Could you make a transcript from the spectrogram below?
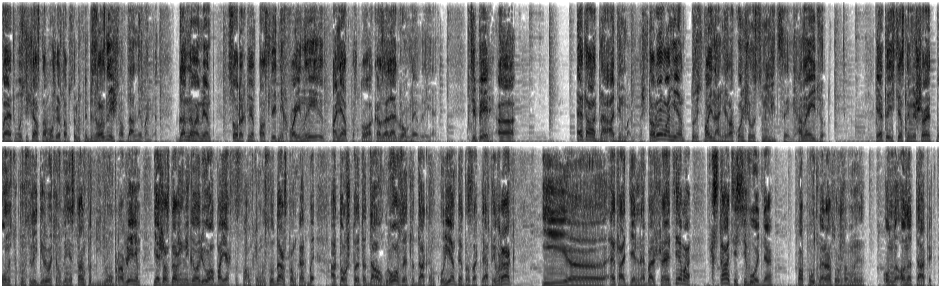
Поэтому сейчас нам уже это абсолютно безразлично в данный момент. В данный момент 40 лет последних войны, понятно, что оказали огромное влияние. Теперь, э, это одна, один момент. Второй момент, то есть война не закончилась с милициями, она идет. Это, естественно, мешает полностью консолидировать Афганистан под единым управлением. Я сейчас даже не говорю о боях с исламским государством, как бы о том, что это да угроза, это да конкурент, это заклятый враг. И э, это отдельная большая тема. Кстати, сегодня попутно, раз уже мы, он, он этапик.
